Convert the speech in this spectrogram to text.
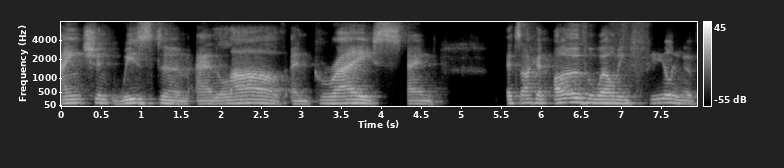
ancient wisdom and love and grace and it's like an overwhelming feeling of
